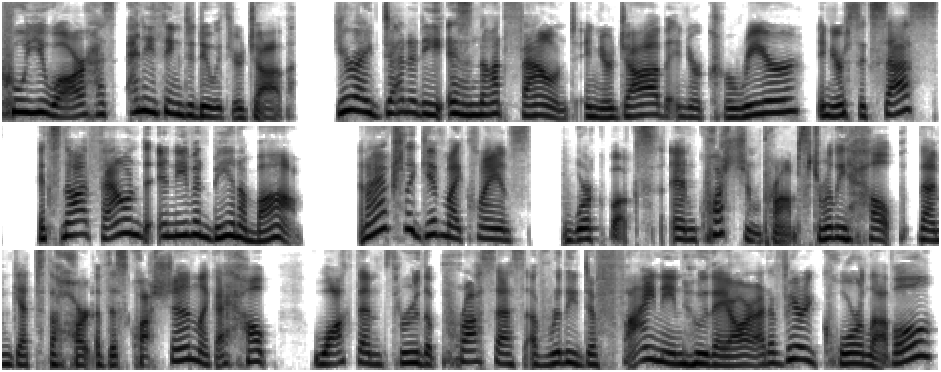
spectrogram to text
who you are has anything to do with your job. Your identity is not found in your job, in your career, in your success. It's not found in even being a mom. And I actually give my clients workbooks and question prompts to really help them get to the heart of this question. Like I help walk them through the process of really defining who they are at a very core level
